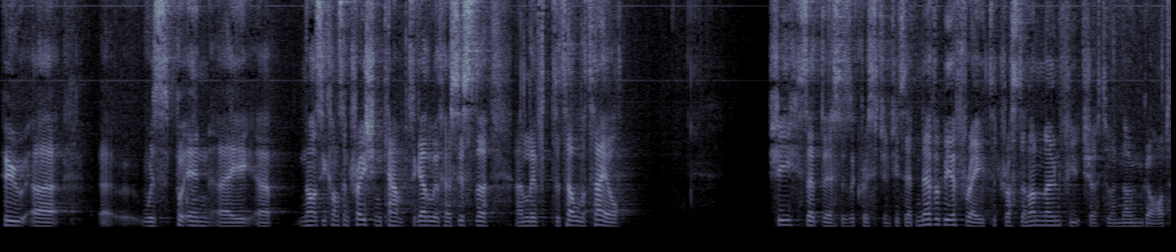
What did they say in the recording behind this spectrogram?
who uh, uh, was put in a uh, Nazi concentration camp together with her sister and lived to tell the tale, She said this as a Christian. She said, Never be afraid to trust an unknown future to a known God.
